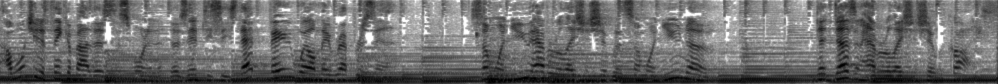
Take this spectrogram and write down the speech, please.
I want you to think about this this morning, those empty seats. That very well may represent someone you have a relationship with, someone you know that doesn't have a relationship with Christ.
